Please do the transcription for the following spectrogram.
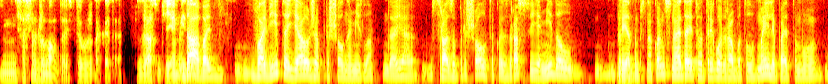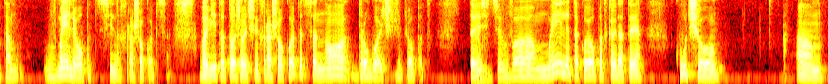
не совсем джуном, то есть ты уже так это, здравствуйте, я мидл. Да, в, в Авито я уже пришел на мидла, да, я сразу пришел, такой, здравствуйте, я мидл, приятно mm-hmm. познакомиться, но я до этого три года работал в мейле, поэтому там в мейле опыт сильно хорошо копится. В Авито тоже очень хорошо копится, но другой чуть-чуть опыт. То есть в мейле такой опыт, когда ты кучу, эм,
